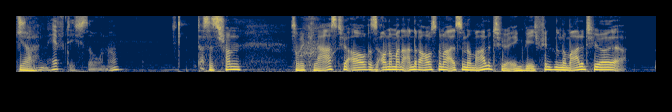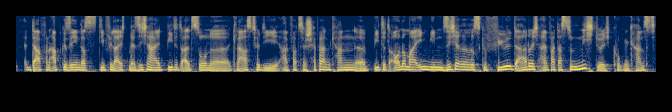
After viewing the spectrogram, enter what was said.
ja. heftig so, ne? Das ist schon so eine Glastür auch. Ist auch nochmal eine andere Hausnummer als eine normale Tür irgendwie. Ich finde eine normale Tür davon abgesehen, dass die vielleicht mehr Sicherheit bietet als so eine Glastür, die einfach zerscheppern kann, äh, bietet auch nochmal irgendwie ein sichereres Gefühl dadurch einfach, dass du nicht durchgucken kannst.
